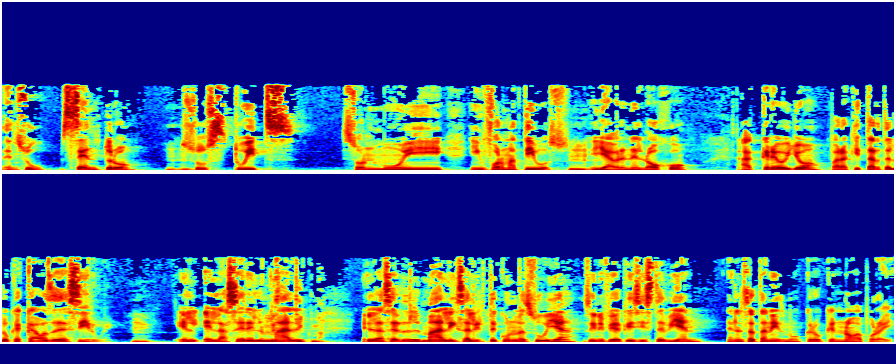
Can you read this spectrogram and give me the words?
en su centro, sus tweets son muy informativos. Y abren el ojo a, creo yo, para quitarte lo que acabas de decir, güey. Mm. El, el hacer el, El mal, estigma. el hacer del mal y salirte con la suya, significa que hiciste bien en el satanismo. Creo que no va por ahí.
